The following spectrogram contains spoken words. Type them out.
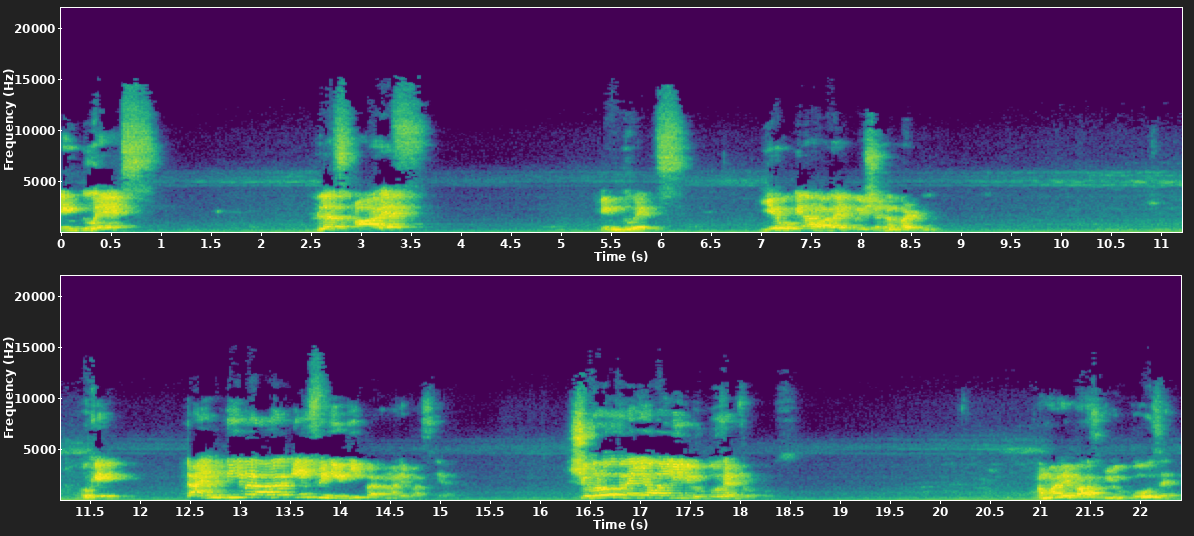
into X plus R F into X ये हो गया हमारा equation number two okay time t बराबर इंफिनिटी पर हमारे पास क्या है? शुक्रोज नहीं है ओनली ग्लूकोज एंड फ्रुक्टोज हमारे पास ग्लूकोज है।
